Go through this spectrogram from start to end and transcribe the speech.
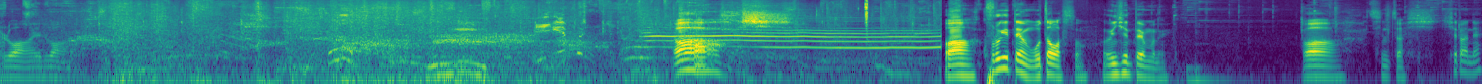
일로와 일로와 아, 씨. 와 구르기 때문에 못 잡았어 은신 때문에 와 진짜 씨, 실화냐?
